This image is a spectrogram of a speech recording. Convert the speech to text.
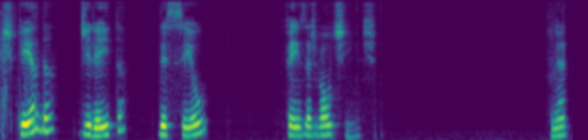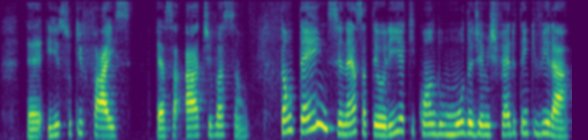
Esquerda, direita, desceu, fez as voltinhas. Né? É isso que faz essa ativação. Então, tem-se nessa teoria que quando muda de hemisfério tem que virar.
